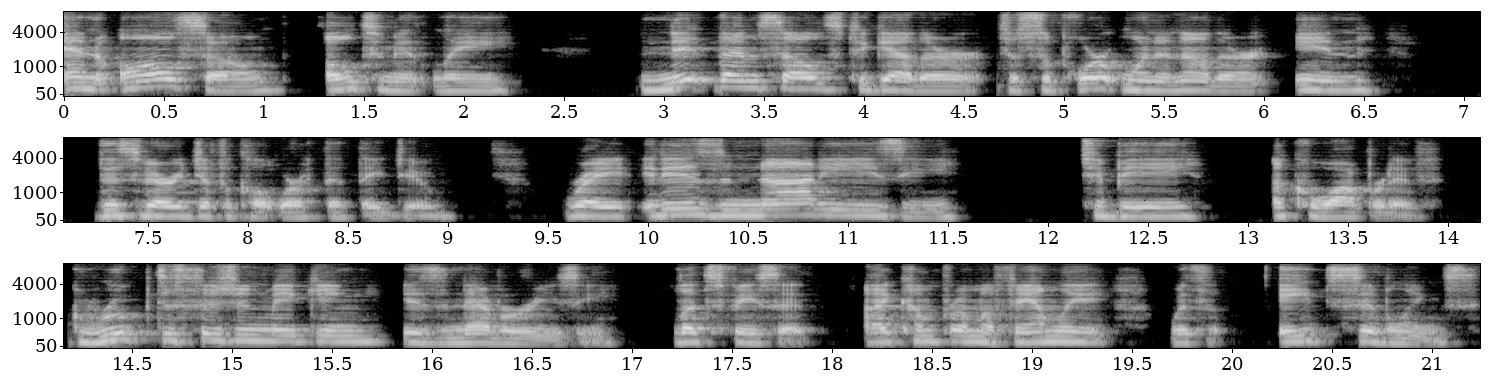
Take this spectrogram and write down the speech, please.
and also ultimately knit themselves together to support one another in this very difficult work that they do. Right? It is not easy to be a cooperative. Group decision making is never easy. Let's face it. I come from a family with eight siblings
